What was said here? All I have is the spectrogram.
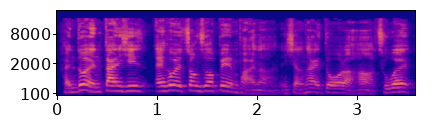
很多人担心，哎，会不会中秋变盘啊？你想太多了哈，除非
